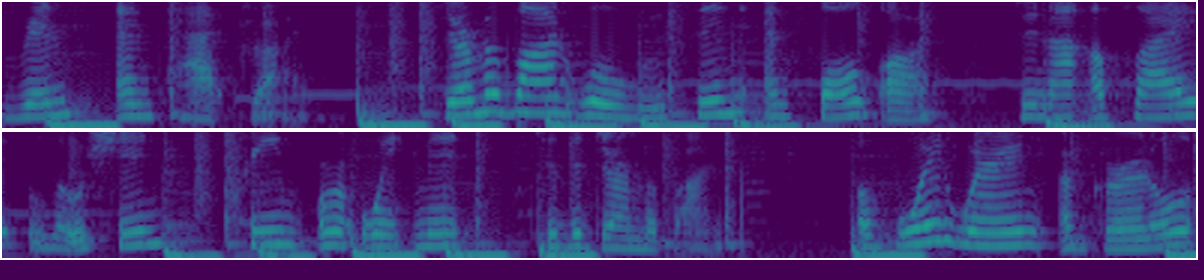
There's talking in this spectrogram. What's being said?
rinse and pat dry. Dermabond will loosen and fall off. Do not apply lotion, cream, or ointment to the Dermabond. Avoid wearing a girdle,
